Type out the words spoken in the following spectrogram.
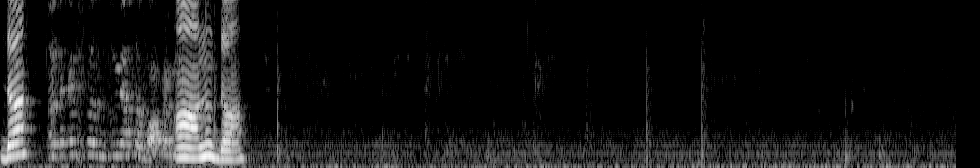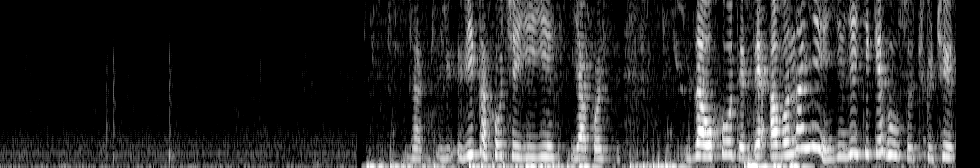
Да? Ну это как с двумя собаками. А, ну да. Так, Віка хоче її якось заохотити, а вона ні, їй тільки гусочку чи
